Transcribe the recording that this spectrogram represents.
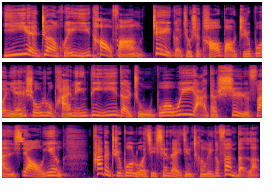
一夜赚回一套房。这个就是淘宝直播年收入排名第一的主播薇娅的示范效应，她的直播逻辑现在已经成了一个范本了。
